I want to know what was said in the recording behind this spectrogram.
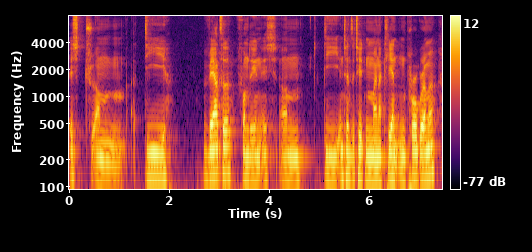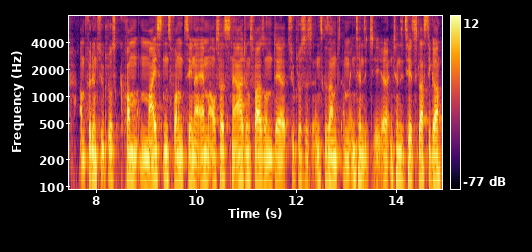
ich ähm, die Werte, von denen ich ähm, die Intensitäten meiner Klienten programme. Ähm, für den Zyklus kommen meistens von einem 10er M, außer es ist eine Erhaltungsphase und der Zyklus ist insgesamt ähm, Intensität, äh, intensitätslastiger.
